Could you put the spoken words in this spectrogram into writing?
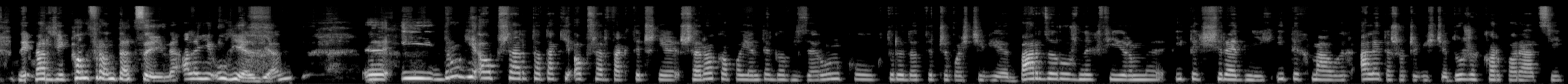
najbardziej konfrontacyjne, ale je uwielbiam. Y, I drugi obszar to taki obszar faktycznie szeroko pojętego wizerunku, który dotyczy właściwie bardzo różnych firm, i tych średnich, i tych małych, ale też oczywiście dużych korporacji,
